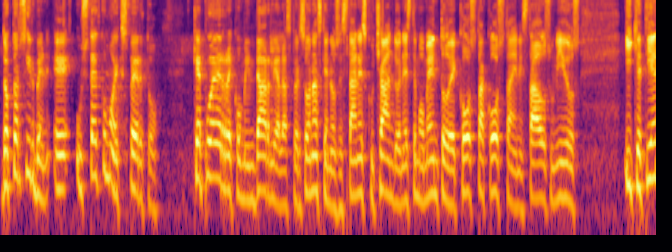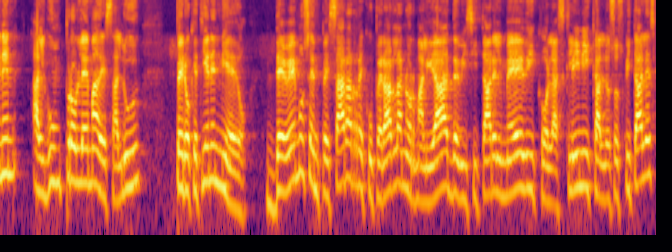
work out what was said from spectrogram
Doctor Sirven, eh, usted como experto, ¿qué puede recomendarle a las personas que nos están escuchando en este momento de costa a costa en Estados Unidos y que tienen algún problema de salud, pero que tienen miedo? ¿Debemos empezar a recuperar la normalidad de visitar el médico, las clínicas, los hospitales?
